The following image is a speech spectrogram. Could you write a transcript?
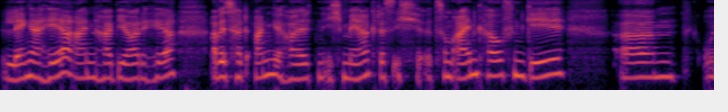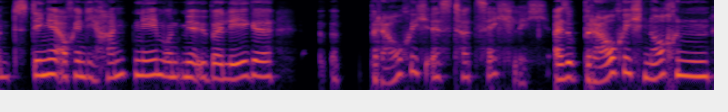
länger her, eineinhalb Jahre her, aber es hat angehalten. Ich merke, dass ich zum Einkaufen gehe ähm, und Dinge auch in die Hand nehme und mir überlege, äh, brauche ich es tatsächlich? Also brauche ich noch ein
